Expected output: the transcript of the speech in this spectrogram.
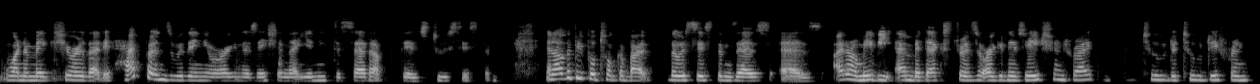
want to make sure that it happens within your organization that you need to set up those two systems. And other people talk about those systems as as i don't know maybe ambidextrous organizations right? Two the two different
